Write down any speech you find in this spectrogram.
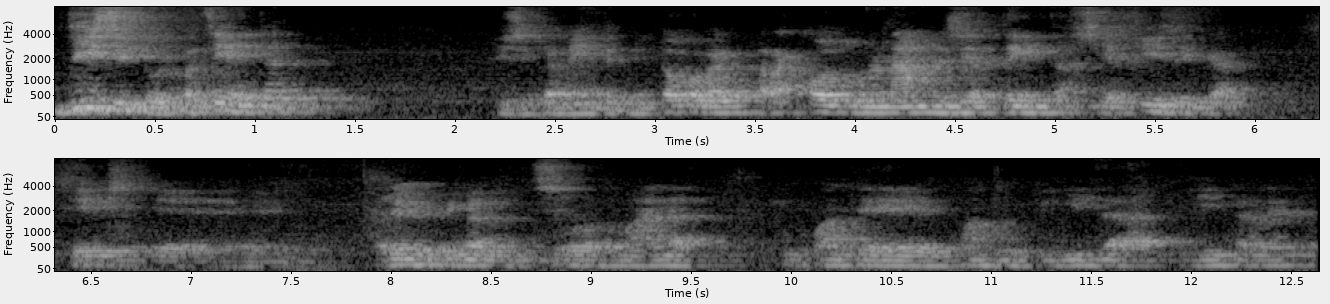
Visito il paziente fisicamente, quindi dopo aver raccolto un'anamnesi attenta sia fisica che, eh, per esempio prima dicevo la domanda su quante, quanto utilizza l'internet,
